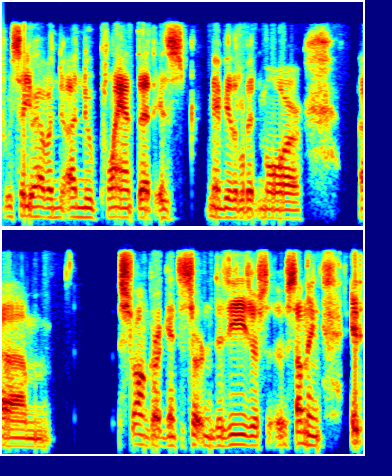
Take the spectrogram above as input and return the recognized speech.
you say you have a, a new plant that is maybe a little bit more um, stronger against a certain disease or, or, something, it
